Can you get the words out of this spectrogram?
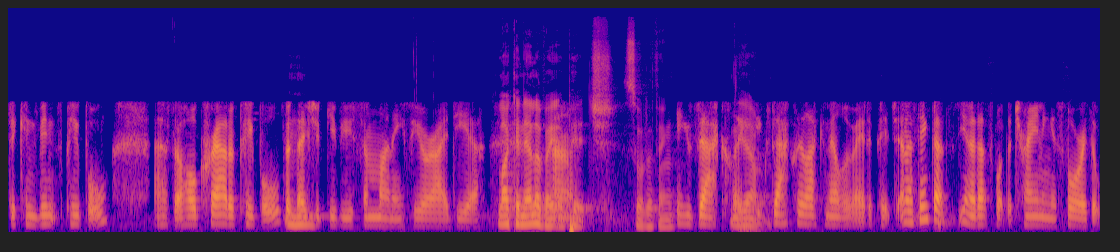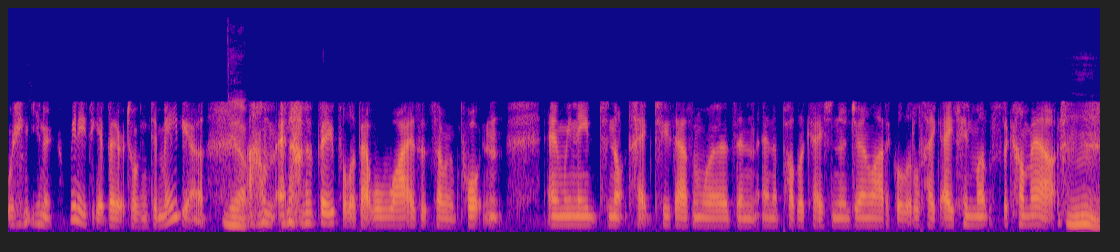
to convince people, uh, so a whole crowd of people, that mm-hmm. they should give you some money for your idea. Like an elevator um, pitch, sort of thing. Exactly, yeah. exactly like an elevator pitch. And I think that's you know that's what the training is for. Is that we you know we need to get better at talking to media yeah. um, and other people about well why is it so important, and we need to not take 2,000 words and, and a publication, a journal article, it'll take 18 months to come out. Mm.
